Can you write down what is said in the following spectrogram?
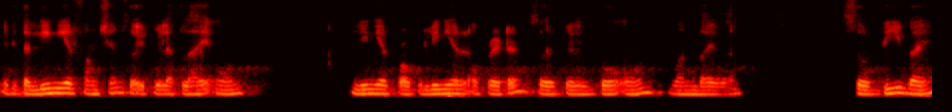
It is a linear function, so it will apply on linear proper linear operator. So it will go on one by one. So d by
